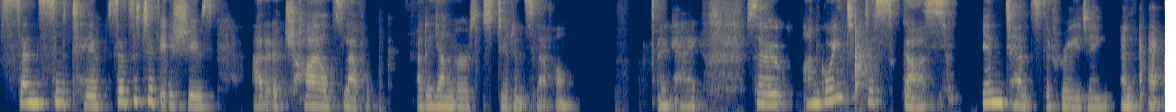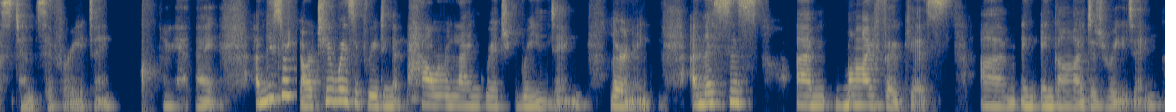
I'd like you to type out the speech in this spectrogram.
sensitive, sensitive issues at a child's level, at a younger student's level. Okay, so I'm going to discuss intensive reading and extensive reading. Okay, and these are, are two ways of reading that power language reading, learning. And this is um, my focus um, in, in, guided reading.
